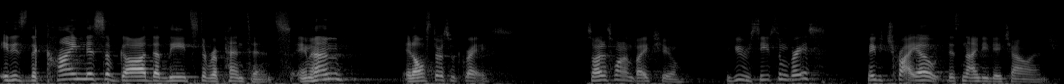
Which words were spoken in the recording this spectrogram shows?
it is the kindness of God that leads to repentance. Amen? It all starts with grace. So I just want to invite you if you receive some grace, maybe try out this 90 day challenge.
